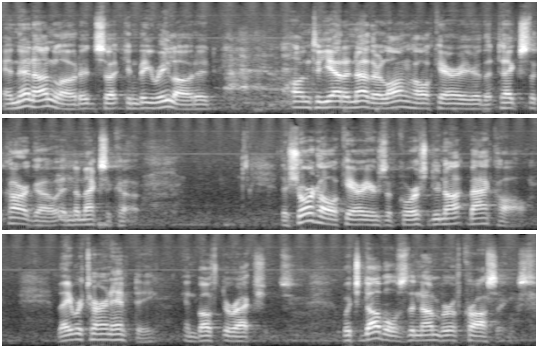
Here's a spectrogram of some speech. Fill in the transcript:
and then unloaded so it can be reloaded onto yet another long haul carrier that takes the cargo into Mexico. The short haul carriers, of course, do not backhaul. They return empty in both directions, which doubles the number of crossings.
